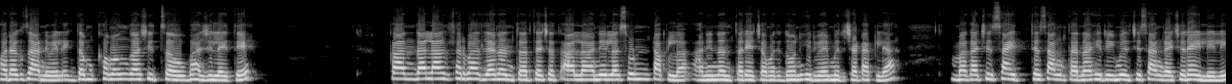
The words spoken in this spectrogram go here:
फरक जाणवेल. एकदम खमंग अशी चव भाजीला येते. कांदा लालसर भाजल्यानंतर त्याच्यात आलं आणि लसूण टाकलं आणि नंतर याच्यामध्ये दोन हिरव्या मिरच्या टाकल्या. मगाची साहित्य सांगताना हिरवी मिरची सांगायची राहिलेली.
